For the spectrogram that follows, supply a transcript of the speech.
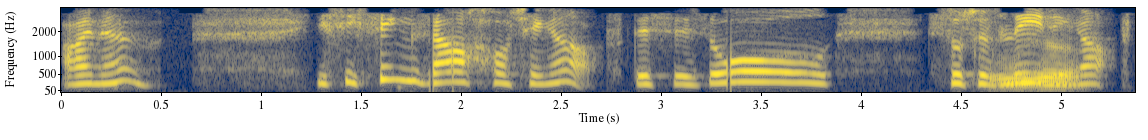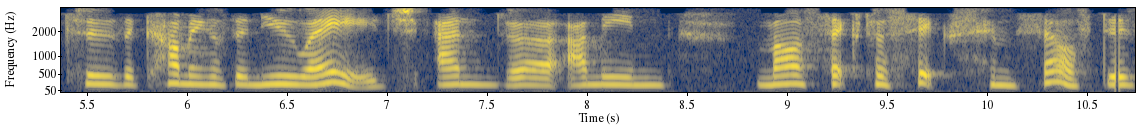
I know. You see, things are hotting up. This is all sort of Yeah. leading up to the coming of the new age. And uh, I mean, Mars Sector 6 himself did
